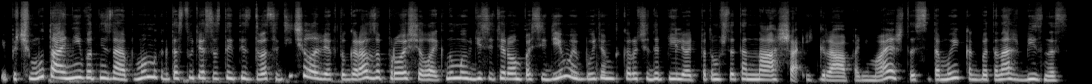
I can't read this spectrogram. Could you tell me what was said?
И почему-то они, вот не знаю, по-моему, когда студия состоит из 20 человек, то гораздо проще, лайк, ну мы в десятером посидим и будем, короче, допиливать, потому что это наша игра, понимаешь? То есть это мы, как бы, это наш бизнес.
